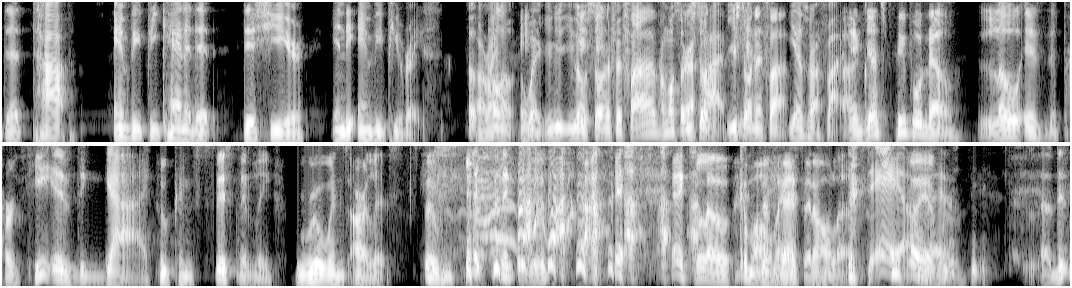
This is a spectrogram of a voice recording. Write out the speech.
the top MVP candidate this year in the MVP race. Oh, All right. Hold on. Wait, you, you gonna start off at five? I'm gonna start you at five. You starting Yeah. at five? Yeah, that's right. Five. And just people know, Lo is the person. He is the guy who consistently ruins our list. So listening to this, I expect Come on, to man. mess it all up. Damn, man. uh, this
